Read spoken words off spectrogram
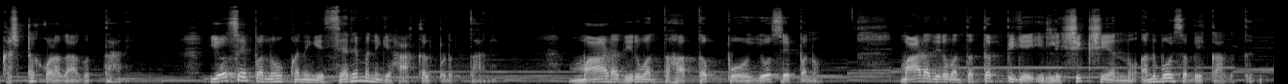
ಕಷ್ಟಕ್ಕೊಳಗಾಗುತ್ತಾನೆ. ಯೋಸೇಪನು ಕೊನೆಗೆ ಸೆರೆಮನೆಗೆ ಹಾಕಲ್ಪಡುತ್ತಾನೆ. ಮಾಡದಿರುವಂತಹ ತಪ್ಪು ಯೋಸೇಪನು ಮಾಡದಿರುವಂಥ ತಪ್ಪಿಗೆ ಇಲ್ಲಿ ಶಿಕ್ಷೆಯನ್ನು ಅನುಭವಿಸಬೇಕಾಗುತ್ತದೆ.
